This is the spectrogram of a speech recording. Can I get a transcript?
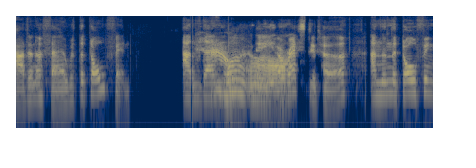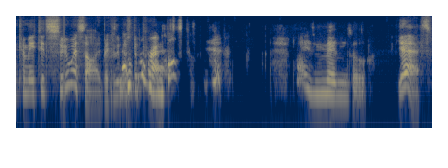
had an affair with the dolphin. And then How? they Aw. arrested her, and then the dolphin committed suicide because it was depressed. That is mental. Yes.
